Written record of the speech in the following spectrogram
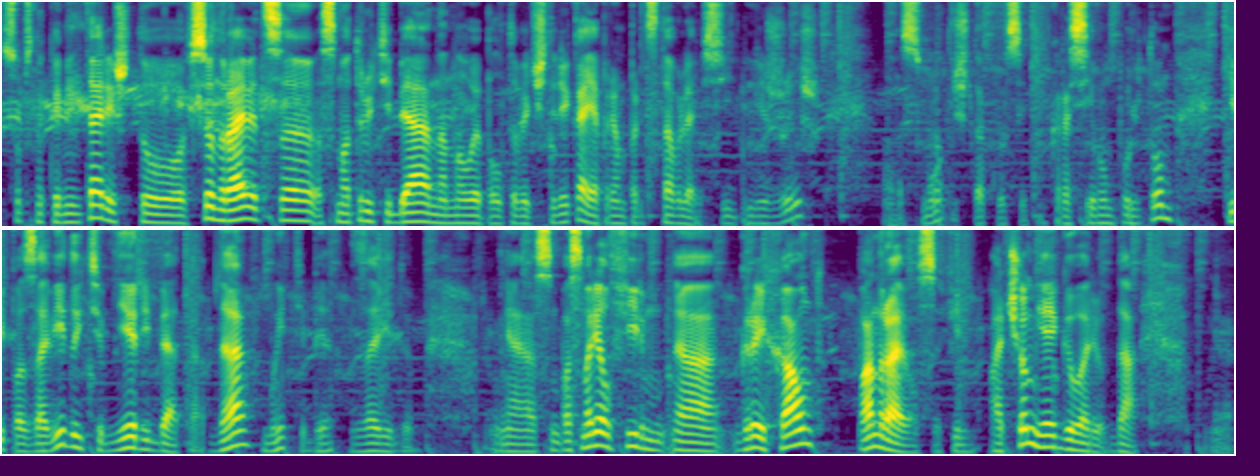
собственно, комментарий, что все нравится, смотрю тебя на новой Apple TV 4K, я прям представляю, лежишь, а, смотришь такой с этим красивым пультом, типа завидуйте мне, ребята, да, мы тебе завидуем. Э, посмотрел фильм «Грейхаунд», понравился фильм, о чем я и говорю, да. Э,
